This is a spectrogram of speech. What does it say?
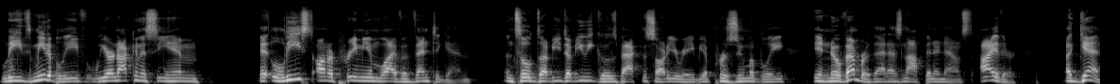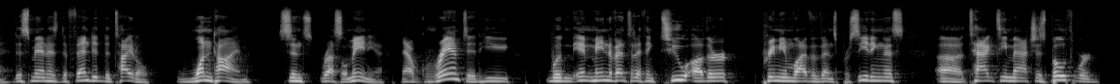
leads me to believe we are not going to see him at least on a premium live event again until WWE goes back to Saudi Arabia, presumably in November. That has not been announced either. Again, this man has defended the title one time since WrestleMania. Now, granted, he would main evented, I think, two other premium live events preceding this. Uh, tag team matches, both were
